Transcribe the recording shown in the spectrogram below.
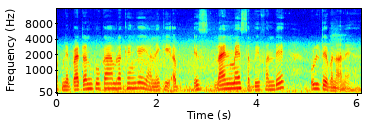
अपने पैटर्न को कायम रखेंगे, यानी कि अब इस लाइन में सभी फंदे उल्टे बनाने हैं।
